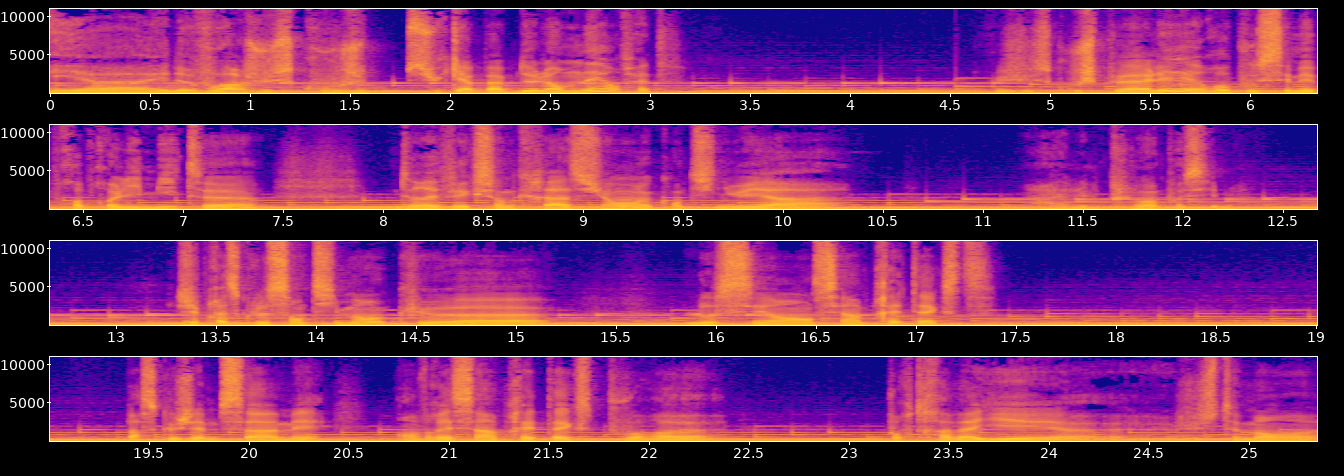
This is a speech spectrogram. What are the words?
Euh, et, de voir jusqu'où je suis capable de l'emmener en fait. Jusqu'où je peux aller, repousser mes propres limites euh, de réflexion, de création, continuer à, aller le plus loin possible. J'ai presque le sentiment que euh, l'océan c'est un prétexte. Parce que j'aime ça, mais en vrai c'est un prétexte pour, pour travailler justement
